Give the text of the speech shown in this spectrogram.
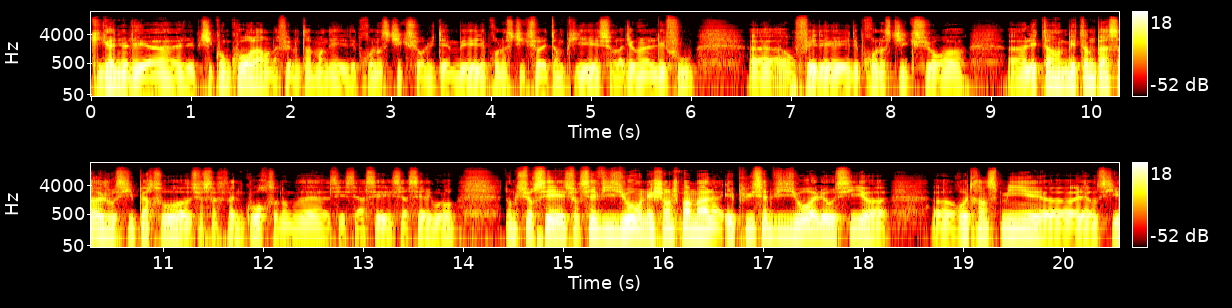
qui gagnent les, euh, les, petits concours. Là, on a fait notamment des, pronostics sur l'UTMB, des pronostics sur les Templiers, sur la Diagonale des Fous. Euh, on fait des, pronostics sur euh, les, temps, mes temps de passage aussi perso sur certaines courses. Donc c'est assez, assez rigolo. Donc sur ces, sur ces visios, on échange pas mal. Et puis cette visio, elle est aussi retransmise, elle est aussi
